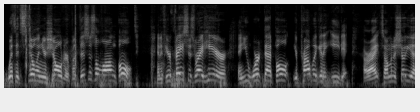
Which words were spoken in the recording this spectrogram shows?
with it still in your shoulder. But this is a long bolt. And if your face is right here and you work that bolt, you're probably going to eat it. All right. So I'm going to show you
